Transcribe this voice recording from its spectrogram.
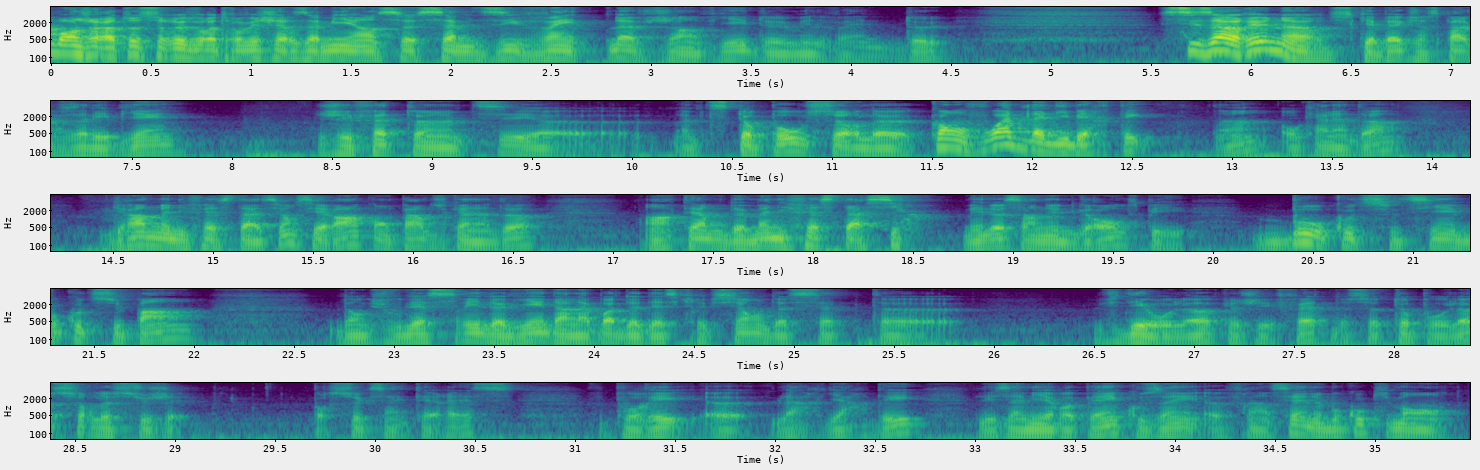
Bonjour à tous, heureux de vous retrouver, chers amis, en ce samedi 29 janvier 2022. 6h01, heure du Québec, j'espère que vous allez bien. J'ai fait un petit, euh, topo sur le convoi de la liberté hein, au Canada. Grande manifestation, c'est rare qu'on parle du Canada en termes de manifestation, mais là, c'en est une grosse, puis beaucoup de soutien, beaucoup de support. Donc, je vous laisserai le lien dans la boîte de description de cette euh, vidéo-là que j'ai faite, de ce topo-là, sur le sujet pour ceux qui s'intéressent, vous pourrez euh, la regarder. Les amis européens, cousins euh, français, il y en a beaucoup qui m'ont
